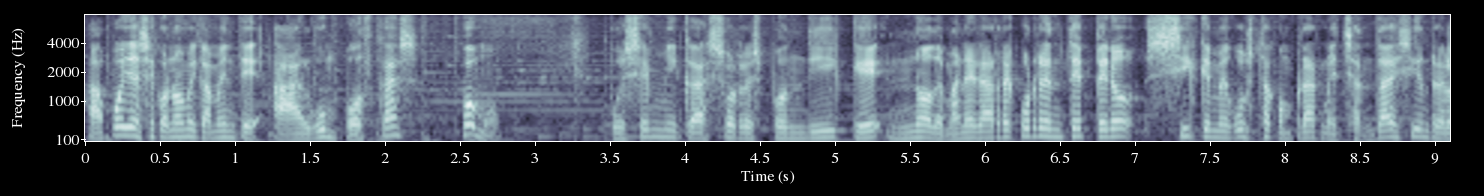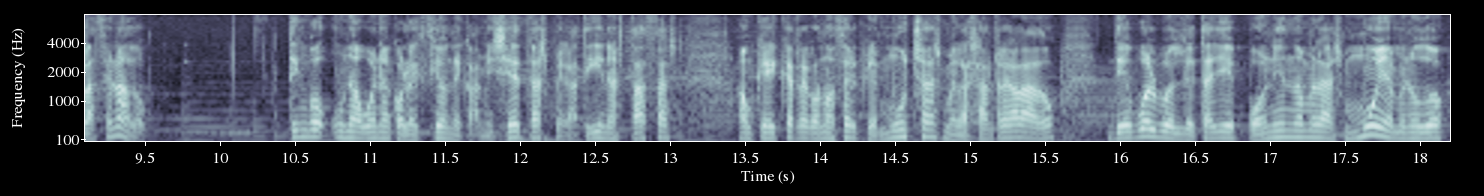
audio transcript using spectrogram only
¿Apoyas económicamente a algún podcast? ¿Cómo? Pues en mi caso respondí que no de manera recurrente, pero sí que me gusta comprar merchandising relacionado. Tengo una buena colección de camisetas, pegatinas, tazas, aunque hay que reconocer que muchas me las han regalado, devuelvo el detalle poniéndomelas muy a menudo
